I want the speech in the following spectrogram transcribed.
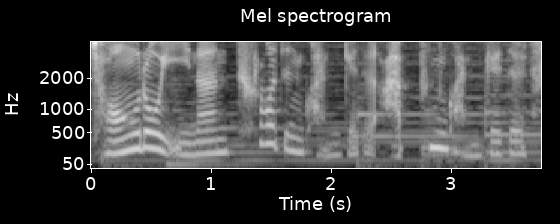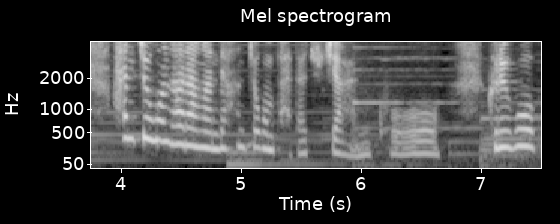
정으로 인한 틀어진 관계들, 아픈 관계들, 한쪽은 사랑하는데 한쪽은 받아주지 않고, 그리고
